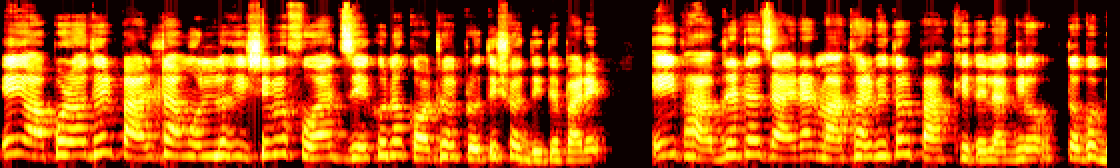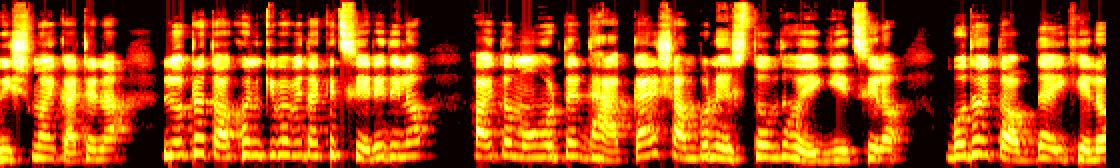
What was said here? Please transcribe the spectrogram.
এই অপরাধের পাল্টা মূল্য হিসেবে ফোয়াদ যে কোনো কঠোর প্রতিশোধ দিতে পারে। এই ভাবনাটা জায়রার মাথার ভেতর পাক খেতে লাগল। তবু বিস্ময় কাটে না। লোকটা তখন কীভাবে তাকে ছেড়ে দিল? হয়তো মুহূর্তের ধাক্কায় সম্পূর্ণ স্তব্ধ হয়ে গিয়েছিল। বোধহয় তবদাই খেলো।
